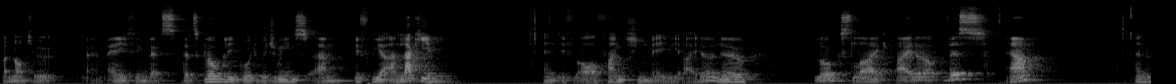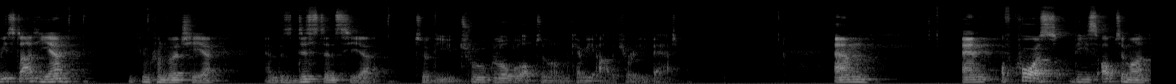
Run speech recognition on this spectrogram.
but not to um, anything that's that's globally good. Which means um, if we are unlucky, and if our function maybe I don't know looks like, I don't know, this, yeah? And we start here, can converge here, and this distance here to the true global optimum can be arbitrarily bad. Um, and of course, these optima,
